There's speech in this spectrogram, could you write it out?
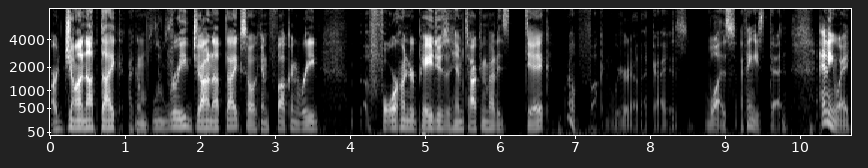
or John Updike. I can read John Updike, so I can fucking read 400 pages of him talking about his dick. What a fucking weirdo that guy is. Was I think he's dead. Anyway,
